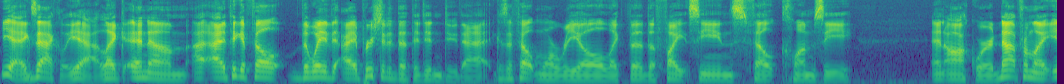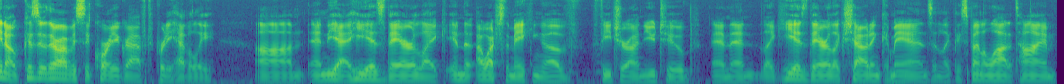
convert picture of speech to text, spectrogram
Yeah, exactly. Yeah, like, and um, I, I think it felt the way that I appreciated that they didn't do that because it felt more real. Like the the fight scenes felt clumsy and awkward, not from like you know because they're obviously choreographed pretty heavily. Um, and yeah, he is there like in the I watched the making of feature on YouTube, and then like he is there like shouting commands, and like they spent a lot of time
